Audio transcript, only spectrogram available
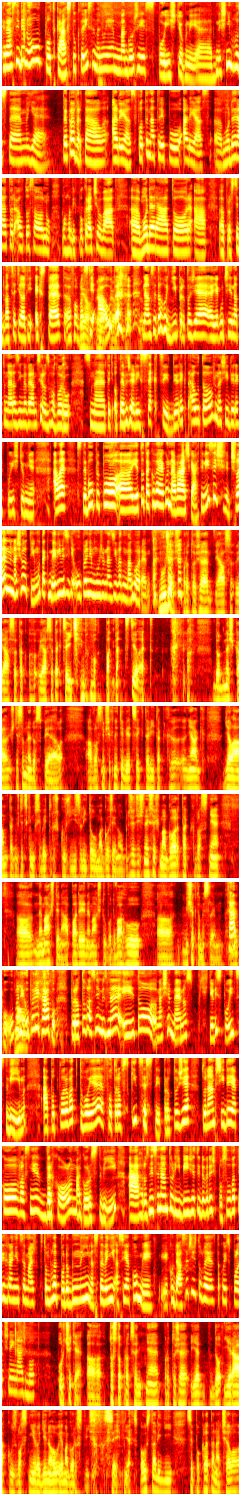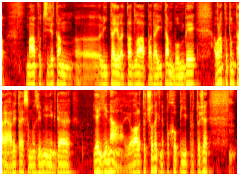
Krásný den u podcastu, který se jmenuje Magoři z pojišťovny. Dnešním hostem je Pepa Vrtal, alias Foto na tripu, alias eh, moderátor autosalonu, mohla bych pokračovat, eh, moderátor a eh, prostě 20-letý expert v oblasti jo, jo, aut. Jo, jo, jo. Nám se to hodí, protože, jak určitě na to narazíme v rámci rozhovoru, jsme teď otevřeli sekci Direct Auto v naší Direct pojišťovně, ale s tebou, Pepo, je to takové jako na vážkách. Ty nejsi člen našeho týmu, tak nevím, jestli tě úplně můžu nazývat Magorem. Můžeš, protože já se, já se, tak, já se tak cítím od 15 let. A do dneška ještě jsem nedospěl a vlastně všechny ty věci, které tak eh, nějak dělám, tak vždycky musí být trošku řízlý tou magořinou. Protože když nejseš magor, tak vlastně nemáš ty nápady, nemáš tu odvahu, uh, víš, jak to myslím? Chápu, úplně, no. úplně chápu. Proto vlastně my jsme i to naše jméno chtěli spojit s tvým a podporovat tvoje fotorovské cesty, protože to nám přijde jako vlastně vrchol magorství a hrozně se nám to líbí, že ty dovedeš posouvat ty hranice, máš v tomhle podobné nastavení asi jako my. Jako dá se říct, že tohle je takový společný náš bod? Určitě, to stoprocentně, protože je do Iráku s vlastní rodinou je magorství samozřejmě. Spousta lidí si poklepe na čelo, má pocit, že tam e, lítají letadla, padají tam bomby a ona potom ta realita je samozřejmě někde je jiná, jo, ale to člověk nepochopí, protože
